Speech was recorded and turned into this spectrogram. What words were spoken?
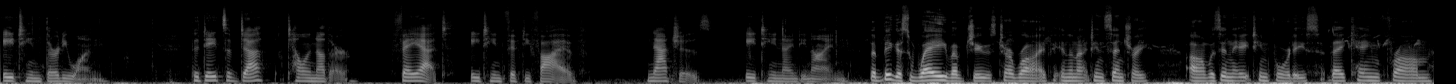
1831. The dates of death tell another Fayette, 1855, Natchez, 1899. The biggest wave of Jews to arrive in the 19th century uh, was in the 1840s. They came from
